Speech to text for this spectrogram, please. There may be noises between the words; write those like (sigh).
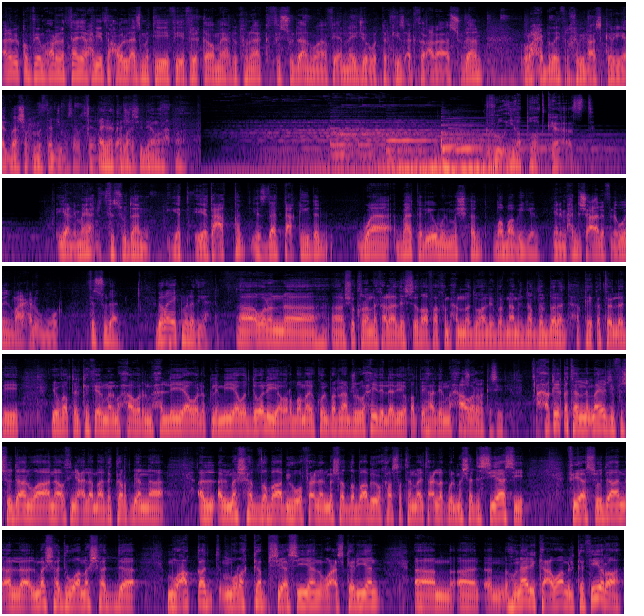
أهلا بكم في محورنا الثاني. الحديث حول الأزمة في إفريقيا وما يحدث هناك في السودان وفي النيجر والتركيز أكثر على السودان. أرحب بضيف الخبير العسكري الباشا محمد ثلجي. مساء الخير. حياك الله سيدي مرحبا. رؤيا بودكاست. يعني ما يحدث في السودان يتعقد يزداد تعقيدا وبات اليوم المشهد ضبابيا. يعني ما حدش عارف لوين رايحه الأمور في السودان. برأيك ما الذي يحدث؟ اولا آه، آه، شكرا لك على هذه الاستضافة أخي محمد ولبرنامج نبض البلد حقيقة الذي يغطي الكثير من المحاور المحلية والإقليمية والدولية وربما يكون البرنامج الوحيد الذي يغطي هذه المحاور. أشكرك سيدي. حقيقة ما يجري في السودان وأنا أثني على ما ذكرت بأن المشهد ضبابي هو فعلا المشهد ضبابي وخاصة ما يتعلق بالمشهد السياسي في السودان. المشهد هو مشهد معقد مركب سياسيا وعسكريا. هنالك عوامل كثيرة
